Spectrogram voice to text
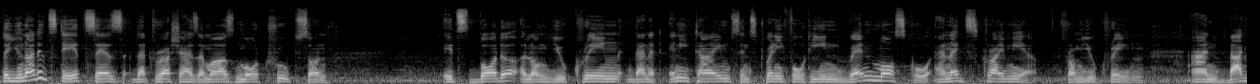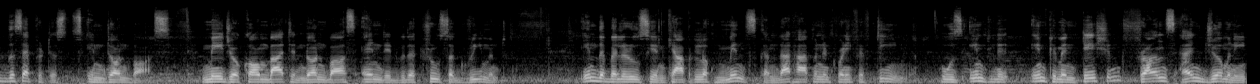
The United States says that Russia has amassed more troops on its border along Ukraine than at any time since 2014 when Moscow annexed Crimea from Ukraine and backed the separatists in Donbass. Major combat in Donbass ended with a truce agreement in the Belarusian capital of Minsk, and that happened in 2015, whose impl implementation France and Germany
